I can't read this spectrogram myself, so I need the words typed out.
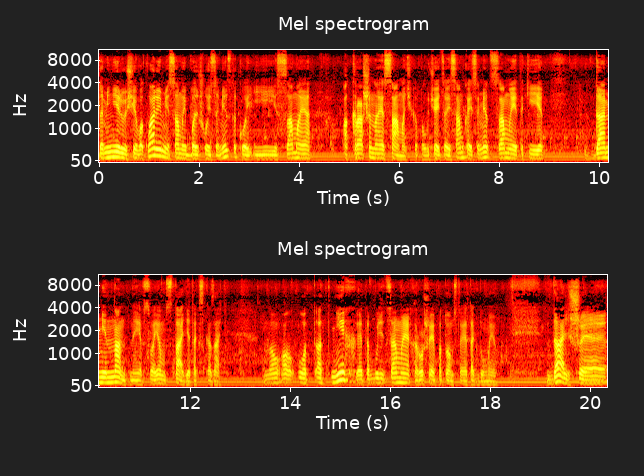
доминирующие в аквариуме, самый большой самец такой и самая окрашенная самочка. Получается, и самка, и самец самые такие доминантные в своем стаде, так сказать. Но а, вот от них это будет самое хорошее потомство, я так думаю. Дальше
